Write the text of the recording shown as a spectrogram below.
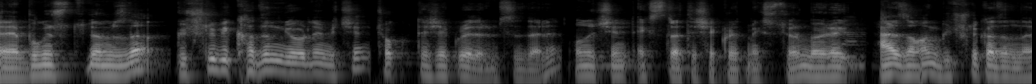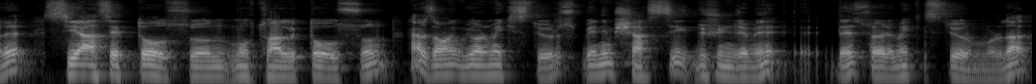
Ee, Bugün stüdyomuzda güçlü bir kadın gördüğüm için çok teşekkür ederim sizlere. Onun için ekstra teşekkür etmek istiyorum. Böyle her zaman güçlü kadınları siyasette olsun, muhtarlıkta olsun her zaman görmek istiyoruz. Benim şahsi düşüncemi de söylemek istiyorum burada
